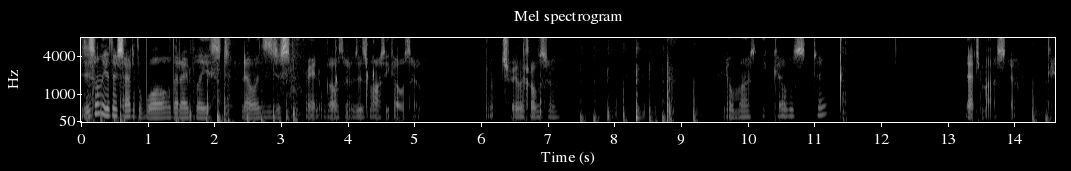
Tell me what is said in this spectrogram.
Is this on the other side of the wall that I placed? No, this is just random cobblestone. This is mossy cobblestone. Oh, It's regular cobblestone. No mossy cobblestone. That's moss stone. Okay.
